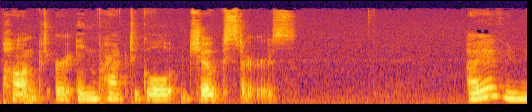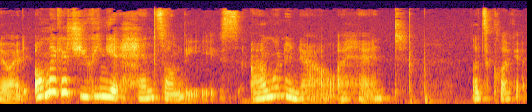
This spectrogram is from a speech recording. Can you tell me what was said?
Punk'd, or Impractical Jokesters. I have no idea. Oh my gosh, you can get hints on these. I want to know a hint. Let's click it.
